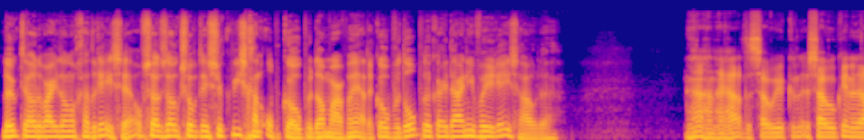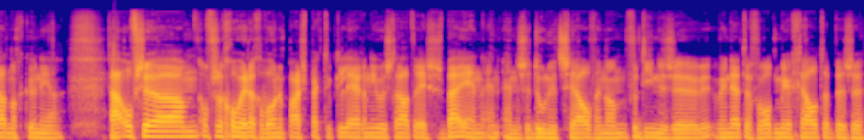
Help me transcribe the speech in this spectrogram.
leuk te houden waar je dan nog gaat racen. Hè? Of zouden ze ook zometeen circuits gaan opkopen dan maar van ja, dan kopen we het op, dan kan je daar in ieder geval je race houden. Ja, nou ja, dat zou, zou ook inderdaad nog kunnen, ja. Ja, of ze, um, of ze gooien er gewoon een paar spectaculaire nieuwe straatraces bij en, en, en ze doen het zelf. En dan verdienen ze weer net even wat meer geld. Hebben ze,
